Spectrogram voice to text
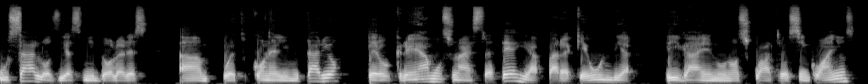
usar los 10 mil dólares Um, pues con el inventario, pero creamos una estrategia para que un día, diga en unos cuatro o cinco años,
